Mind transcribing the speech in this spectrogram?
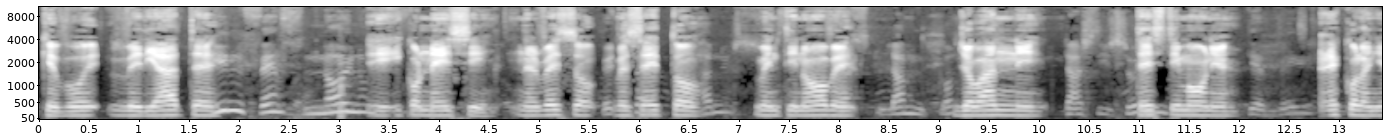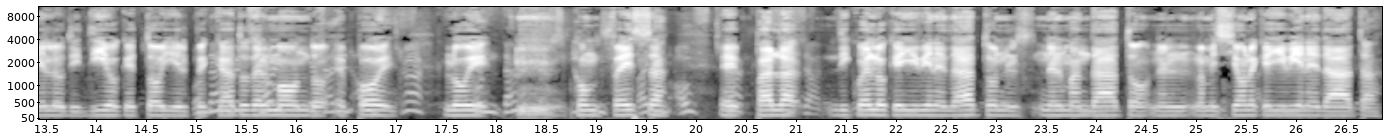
che voi vediate i connessi. Nel verso, versetto 29 Giovanni testimonia ecco l'agnello di Dio che toglie il peccato del mondo e poi lui confessa e parla di quello che gli viene dato nel, nel mandato, nella missione che gli viene data.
